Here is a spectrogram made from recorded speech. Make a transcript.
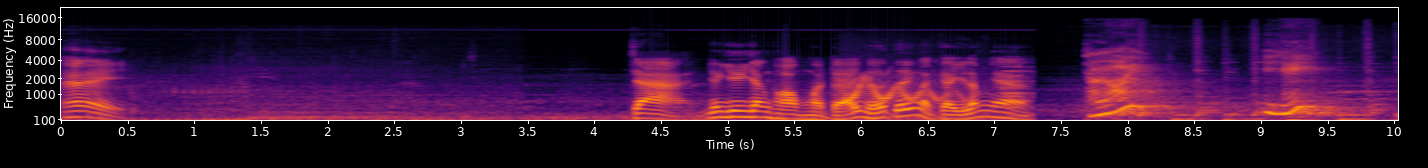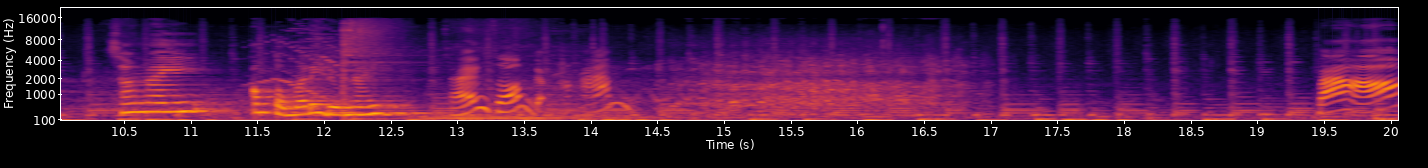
Hey. Chà, nhân viên văn phòng mà trễ nửa tiếng là kỳ lắm nha Trời ơi Gì vậy Sao hôm nay ông Tùng lại đi đường này Sáng sớm gặp hắc ám Ba hả?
